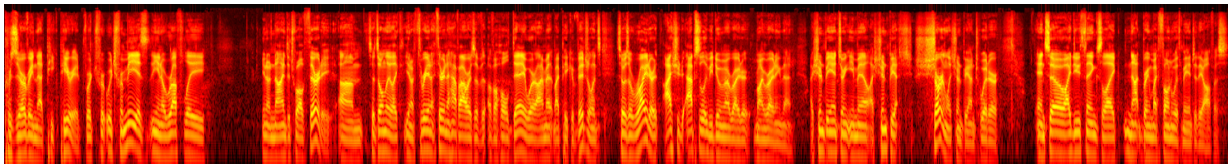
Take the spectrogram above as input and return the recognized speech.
preserving that peak period, which for, which for me is, you know, roughly, you know, nine to twelve thirty. Um, so it's only like you know three and three and a half hours of, of a whole day where I'm at my peak of vigilance. So as a writer, I should absolutely be doing my writer my writing then. I shouldn't be answering email. I shouldn't be certainly shouldn't be on Twitter. And so I do things like not bring my phone with me into the office,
